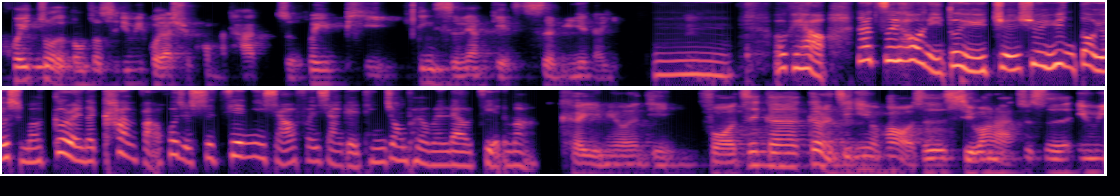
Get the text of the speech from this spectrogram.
会做的动作，是因为国家血库嘛，它只会批定时量给私人医院而已。嗯，OK，好。那最后，你对于捐血运动有什么个人的看法或者是建议，想要分享给听众朋友们了解的吗？可以，没有问题。我这个个人建议的话，我是希望啦，就是因为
